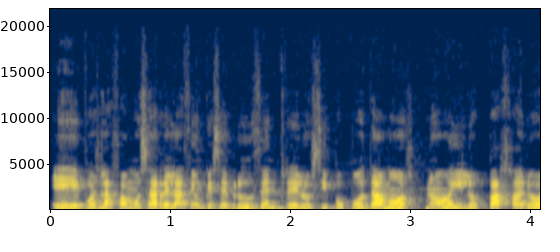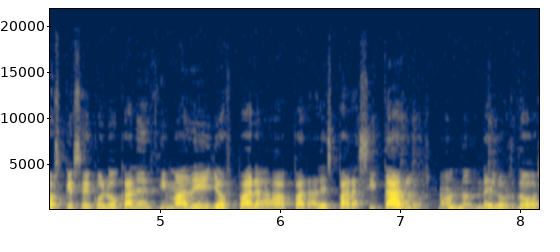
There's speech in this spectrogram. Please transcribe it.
eh, pues la famosa relación que se produce entre los hipopótamos ¿no? y los pájaros que se colocan encima de ellos para, para desparasitarlos, ¿no? donde los dos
